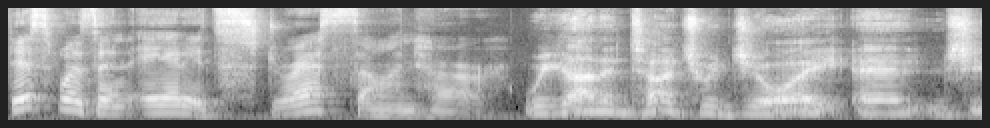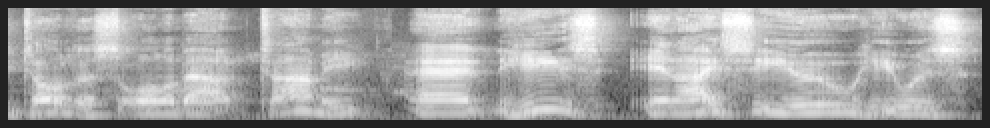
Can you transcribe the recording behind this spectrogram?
This was an added stress on her. We got in touch with Joy, and she told us all about Tommy. And he's in ICU. He was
